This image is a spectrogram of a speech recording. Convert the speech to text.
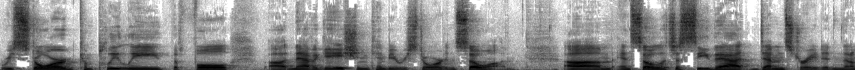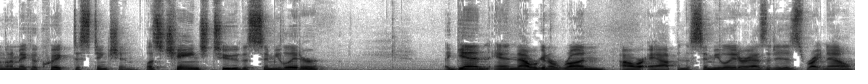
restored completely. The full uh, navigation can be restored, and so on. Um, and so let's just see that demonstrated, and then I'm going to make a quick distinction. Let's change to the simulator again, and now we're going to run our app in the simulator as it is right now.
